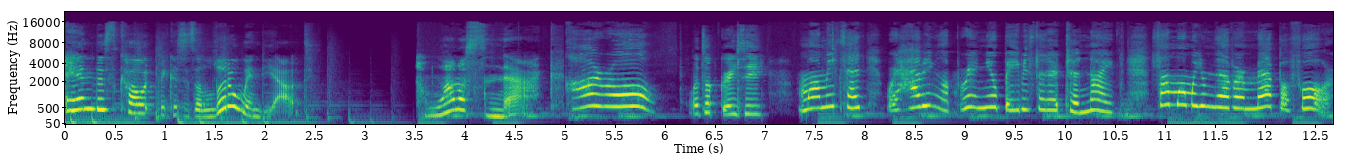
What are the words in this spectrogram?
And this coat because it's a little windy out. I want a snack. Carl! What's up, Gracie? Mommy said we're having a brand new babysitter tonight. Someone we've never met before.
